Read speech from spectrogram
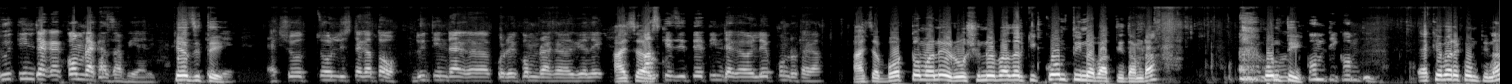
দুই তিন টাকা কম রাখা যাবে আর কেজিতে। একশো চল্লিশ টাকা তো দুই তিন টাকা করে কম রাখা গেলে আচ্ছা। পাঁচ কেজিতে তিন টাকা হইলে পনেরো টাকা। আচ্ছা বর্তমানে রসুনের বাজার কি কমতি না বাড়তি দামটা? কমতি? কমতি কমতি। একেবারে কমতি না?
